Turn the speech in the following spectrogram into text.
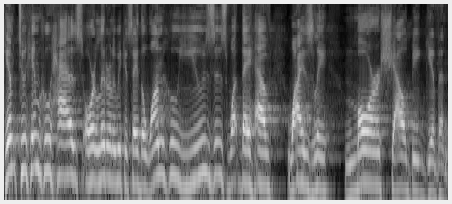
him to him who has, or literally we could say, the one who uses what they have wisely, more shall be given.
